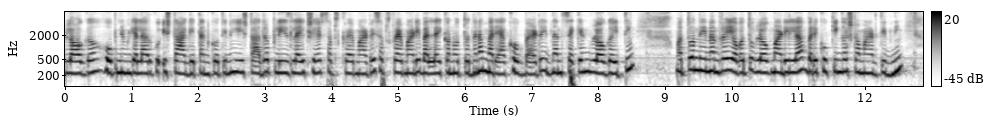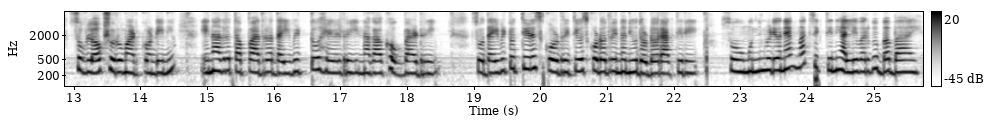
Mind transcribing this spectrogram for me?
ವ್ಲಾಗ್ ಹೋಪ್ ನಿಮ್ಗೆಲ್ಲರಿಗೂ ಇಷ್ಟ ಆಗೈತೆ ಅನ್ಕೋತೀನಿ. ಇಷ್ಟ ಆದ್ರೆ ಪ್ಲೀಸ್ ಲೈಕ್ ಶೇರ್ ಸಬ್ಸ್ಕ್ರೈಬ್ ಮಾಡಿರಿ. ಸಬ್ಸ್ಕ್ರೈಬ್ ಮಾಡಿ ಬೆಲ್ಲೈಕನ್ ಒತ್ತೋದನ್ನ ಮರ್ಯಾಕೆ ಹೋಗಬೇಡ್ರಿ ಇದು ನನ್ನ ಸೆಕೆಂಡ್ ವ್ಲಾಗ್ ಐತಿ. ಮತ್ತೊಂದು ಏನಂದ್ರೆ, ಯಾವತ್ತೂ ವ್ಲಾಗ್ ಮಾಡಿಲ್ಲ, ಬರೀ ಕುಕ್ಕಿಂಗ್ ಅಷ್ಟೇ ಮಾಡ್ತಿದ್ನಿ. ಸೊ ವ್ಲಾಗ್ ಶುರು ಮಾಡ್ಕೊಂಡೀನಿ. ಏನಾದರೂ ತಪ್ಪಾದ್ರೆ ದಯವಿಟ್ಟು ಹೇಳ್ರಿ, ನಗಾಕೆ ಹೋಗಬೇಡ್ರಿ ಸೊ ದಯವಿಟ್ಟು ತಿಳಿಸ್ಕೊಡ್ರಿ, ತಿಳಿಸ್ಕೊಡೋದ್ರಿಂದ ನೀವು ದೊಡ್ಡವರಾಗ್ತೀರಿ. ಸೊ ಮುಂದಿನ ವಿಡಿಯೋನ್ಯಾಗ ಮತ್ತೆ ಸಿಗ್ತೀನಿ. ಅಲ್ಲಿವರೆಗೂ ಬ ಬಾಯ್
